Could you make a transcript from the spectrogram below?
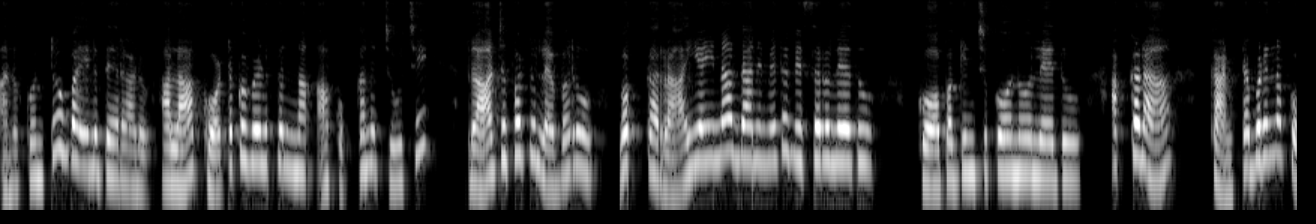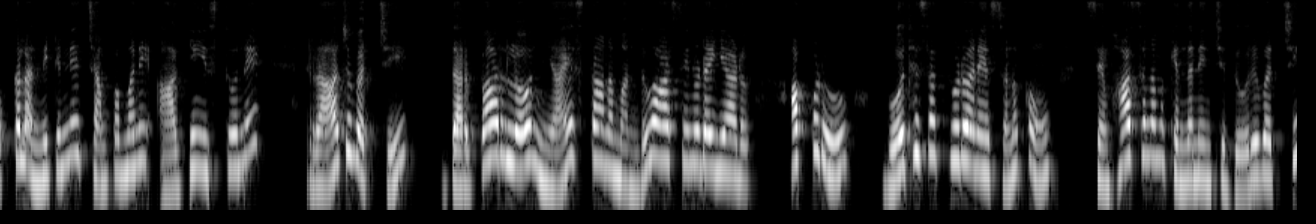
అనుకుంటూ బయలుదేరాడు. అలా కోటకు వెళుతున్న ఆ కుక్కను చూచి రాజభటులెవరూ ఒక్క రాయి అయినా దాని మీద విసరలేదు కోపగించుకోనూ లేదు. అక్కడ కంటబడిన కుక్కలన్నిటినీ చంపమని ఆజ్ఞ ఇస్తూనే రాజు వచ్చి దర్బారులో న్యాయస్థానమందు ఆసీనుడయ్యాడు. అప్పుడు బోధిసత్వుడు అనే శునకం సింహాసనం కింద నుంచి దూరి వచ్చి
